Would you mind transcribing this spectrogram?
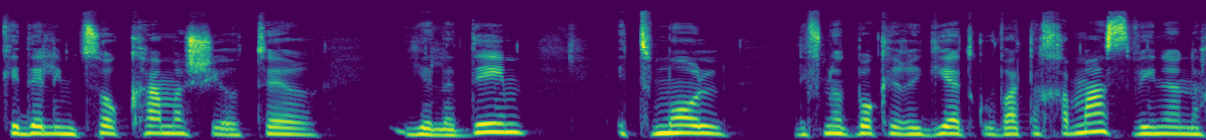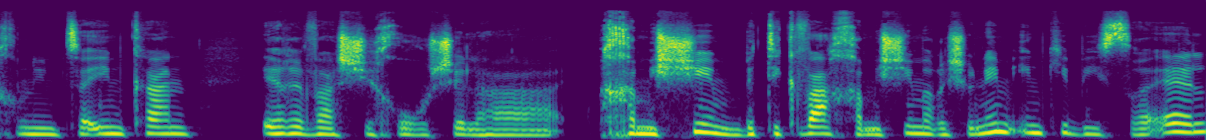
כדי למצוא כמה שיותר ילדים. אתמול, לפנות בוקר, הגיעה תגובת החמאס, והנה אנחנו נמצאים כאן ערב השחרור של החמישים, בתקווה החמישים הראשונים, אם כי בישראל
